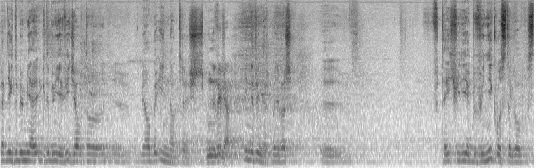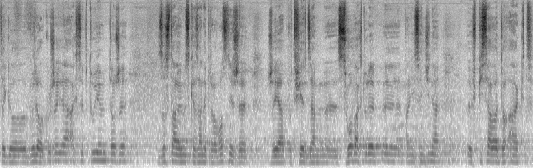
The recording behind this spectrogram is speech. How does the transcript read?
pewnie gdybym, mia, gdybym je widział, to y, miałoby inną treść. Inny wymiar. Inny wymiar, ponieważ w tej chwili jakby wynikło z tego, z tego wyroku, że ja akceptuję to, że zostałem skazany prawomocnie, że, że ja potwierdzam e, słowa, które e, pani sędzina e, wpisała do akt.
